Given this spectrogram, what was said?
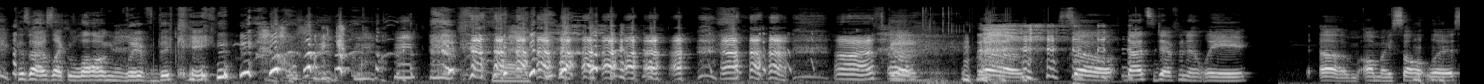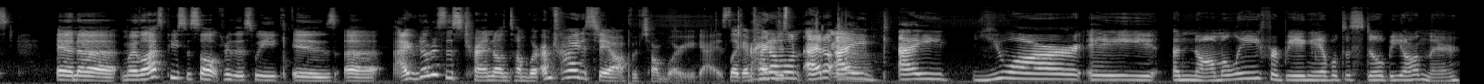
Because I was like, "Long live the king!" Oh, that's good. Um, so that's definitely um, on my salt list. And uh, my last piece of salt for this week is uh, I've noticed this trend on Tumblr. I'm trying to stay off of Tumblr, you guys. Like I'm trying to don't. just I don't. yeah. I. I. You are a anomaly for being able to still be on there.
